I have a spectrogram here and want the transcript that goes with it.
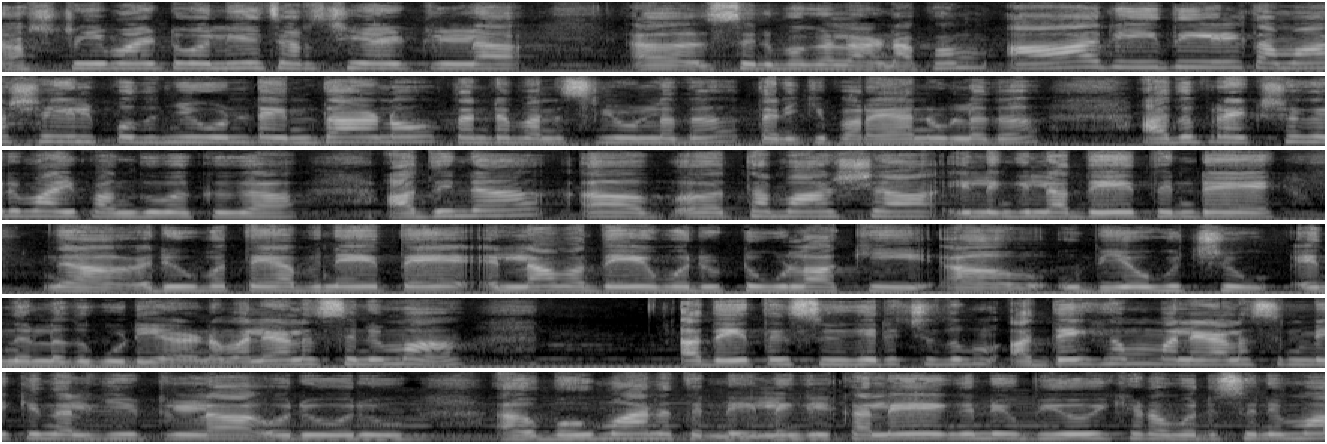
രാഷ്ട്രീയമായിട്ട് വലിയ ചർച്ചയായിട്ടുള്ള സിനിമകളാണ്. അപ്പം ആ രീതിയിൽ തമാശയിൽ പൊതിഞ്ഞുകൊണ്ട് എന്താണോ തന്റെ മനസ്സിലുള്ളത് തനിക്ക് പറയാനുള്ളത് അത് പ്രേക്ഷകരുമായി പങ്കുവെക്കുക. അതിന് തമാശ ഇല്ലെങ്കിൽ അദ്ദേഹത്തിന്റെ രൂപത്തെ അഭിനയത്തെ എല്ലാം അദ്ദേഹം ഒരു ടൂളാക്കി ഉപയോഗിച്ചു എന്നുള്ളത് കൂടിയാണ്. മലയാള സിനിമ അദ്ദേഹത്തെ സ്വീകരിച്ചതും അദ്ദേഹം മലയാള സിനിമയ്ക്ക് നൽകിയിട്ടുള്ള ഒരു ഒരു ബഹുമാനത്തിന്റെ ഇല്ലെങ്കിൽ കലയെ എങ്ങനെ ഉപയോഗിക്കണം ഒരു സിനിമാ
